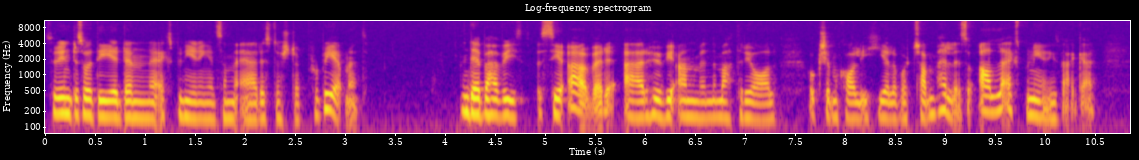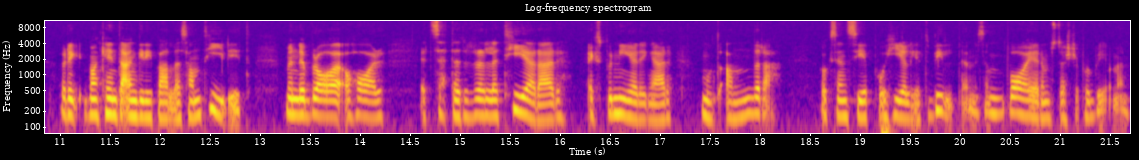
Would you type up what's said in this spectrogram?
Så det är inte så att det är den exponeringen som är det största problemet. Det behöver vi se över är hur vi använder material och kemikalier i hela vårt samhälle. Så alla exponeringsvägar. Och det, man kan inte angripa alla samtidigt. Men det är bra att ha ett sätt att relatera exponeringar mot andra. Och sen se på helhetsbilden. Liksom, vad är de största problemen?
